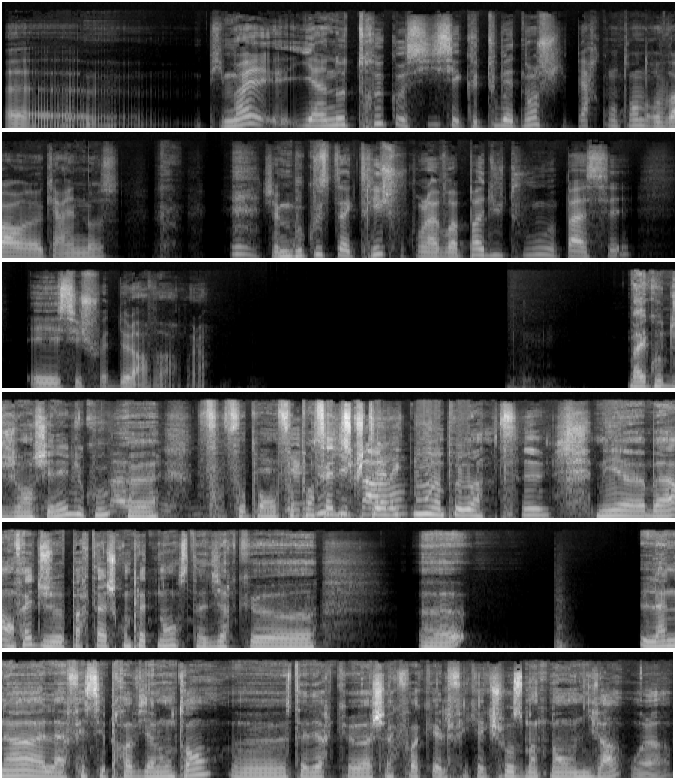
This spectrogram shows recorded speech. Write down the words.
Euh, Puis moi, il y a un autre truc aussi, c'est que tout bêtement, je suis hyper content de revoir Karen Moss. J'aime beaucoup cette actrice. Je trouve qu'on la voit pas du tout, pas assez, et c'est chouette de la revoir. Voilà. Bah écoute, je vais enchaîner du coup. Bah, Euh, faut, penser à discuter parle, avec nous un peu. hein. Mais euh, bah, en fait, je partage complètement. C'est-à-dire que euh, Lana, elle a fait ses preuves il y a longtemps. C'est-à-dire qu'à chaque fois qu'elle fait quelque chose, maintenant, on y va. Voilà,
